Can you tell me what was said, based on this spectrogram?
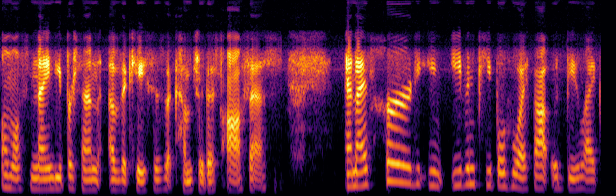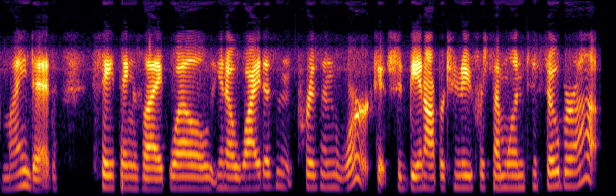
almost 90% of the cases that come through this office. And I've heard even people who I thought would be like-minded say things like, well, you know, why doesn't prison work? It should be an opportunity for someone to sober up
